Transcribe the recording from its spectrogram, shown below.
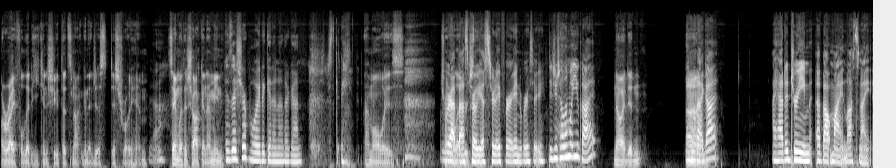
a rifle that he can shoot that's not going to just destroy him. Yeah. Same with a shotgun. I mean, Is this your boy to get another gun? Just kidding. I'm always We were at Bass Pro things. yesterday for our anniversary. Did you tell him what you got No, I didn't. and what I Um, got? I had a dream about mine last night.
